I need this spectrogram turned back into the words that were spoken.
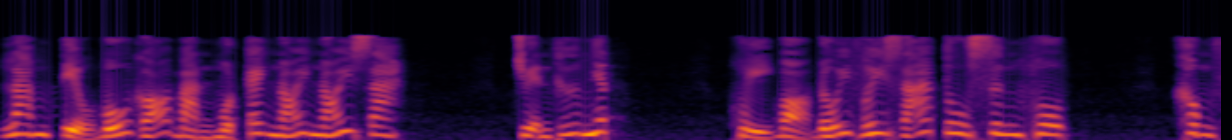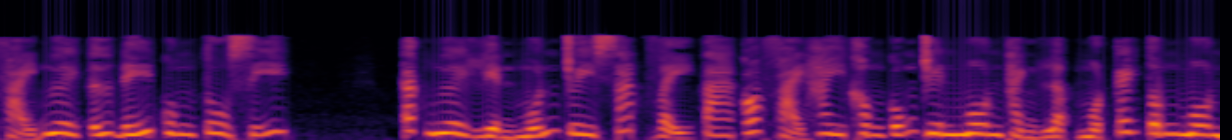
Lam tiểu bố gõ bàn một cái nói nói ra. Chuyện thứ nhất. Hủy bỏ đối với giá tu xưng hô. Không phải ngươi tứ đế cung tu sĩ. Các ngươi liền muốn truy sát vậy ta có phải hay không cũng chuyên môn thành lập một cái tôn môn.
